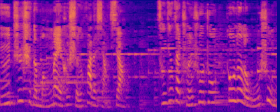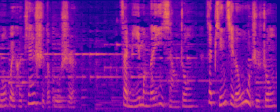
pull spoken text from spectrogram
由于知识的蒙昧和神话的想象，曾经在传说中勾勒了无数魔鬼和天使的故事。在迷蒙的臆想中，在贫瘠的物质中，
